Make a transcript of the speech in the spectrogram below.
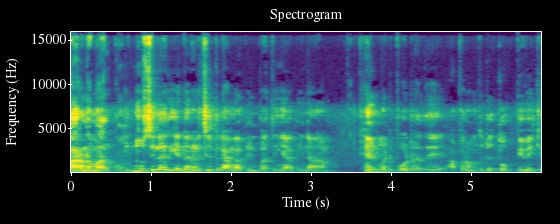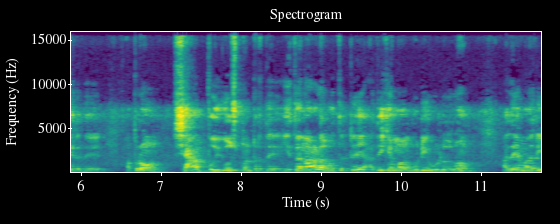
காரணமாக இருக்கும். இன்னும் சிலர் என்ன நினச்சிட்டு இருக்காங்க அப்படின்னு பார்த்தீங்க அப்படின்னா ஹெல்மெட் போடுறது அப்புறம் வந்துட்டு தொப்பி வைக்கிறது அப்புறம் ஷாம்பு யூஸ் பண்ணுறது இதனால் வந்துட்டு அதிகமாக முடி விழுகும் அதே மாதிரி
